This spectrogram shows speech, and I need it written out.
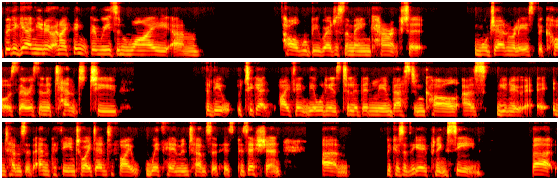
but again, you know, and I think the reason why um, Carl would be read as the main character more generally is because there is an attempt to for the to get I think the audience to libidinally invest in Carl as you know in terms of empathy and to identify with him in terms of his position um, because of the opening scene. But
